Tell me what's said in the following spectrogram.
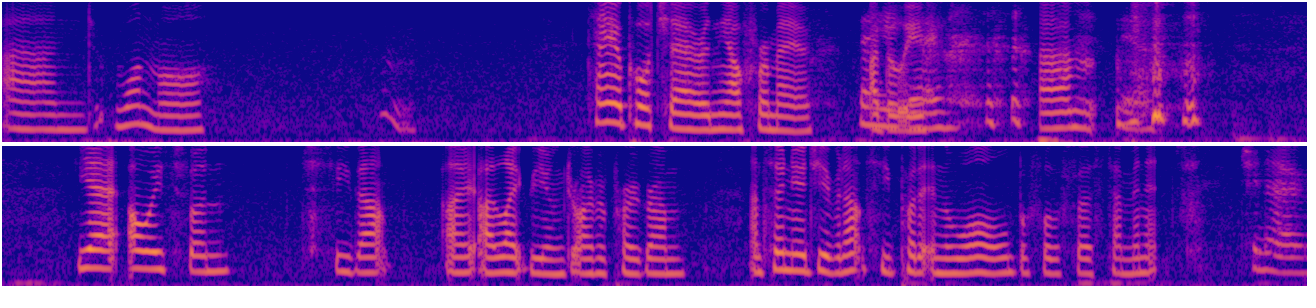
and one more. Hmm. Theo Pourchaire in the Alfa Romeo. There I believe. Um, Yeah. yeah, always fun to see that. I, I like the young driver program. Antonio Giovinazzi put it in the wall before the first 10 minutes. Do you know,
